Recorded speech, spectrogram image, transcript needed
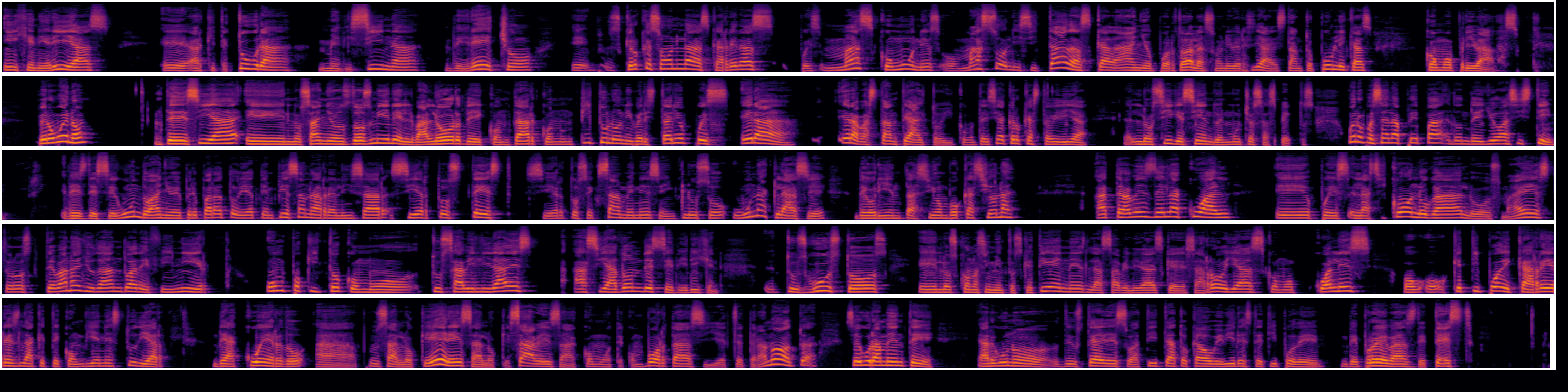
Ingenierías, eh, arquitectura, medicina, derecho. Eh, pues creo que son las carreras pues, más comunes o más solicitadas cada año por todas las universidades, tanto públicas como privadas. Pero bueno, te decía, en los años 2000 el valor de contar con un título universitario pues era, era bastante alto y como te decía, creo que hasta hoy día lo sigue siendo en muchos aspectos. Bueno, pues en la prepa donde yo asistí, desde segundo año de preparatoria te empiezan a realizar ciertos test, ciertos exámenes e incluso una clase de orientación vocacional, a través de la cual eh, pues la psicóloga, los maestros te van ayudando a definir un poquito como tus habilidades hacia dónde se dirigen, tus gustos, eh, los conocimientos que tienes, las habilidades que desarrollas, como cuál es o, qué tipo de carrera es la que te conviene estudiar de acuerdo a, pues, lo que eres, a lo que sabes, a cómo te comportas y etcétera. No, seguramente alguno de ustedes o a ti te ha tocado vivir este tipo de, de pruebas, de test,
